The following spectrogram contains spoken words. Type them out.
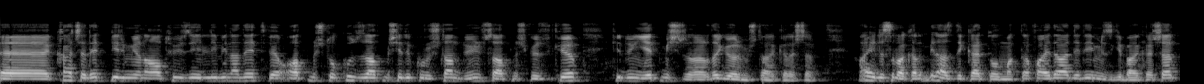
Ee, kaç adet? 1 milyon 650 bin adet ve 69.67 kuruştan dün satmış gözüküyor. Ki dün 70 liralarda görmüştü arkadaşlar. Hayırlısı bakalım. Biraz dikkatli olmakta fayda var dediğimiz gibi arkadaşlar.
